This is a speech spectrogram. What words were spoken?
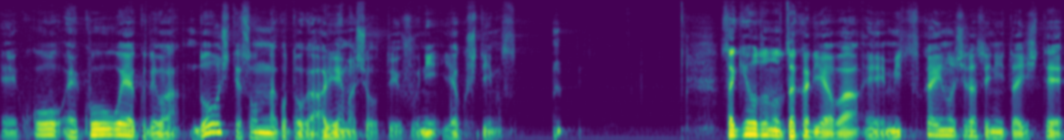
えーここ、えー口語訳ではどうしてそんなことがありえましょう？というふうに訳しています。先ほどのザカリアは、えー、見つかいの知らせに対して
